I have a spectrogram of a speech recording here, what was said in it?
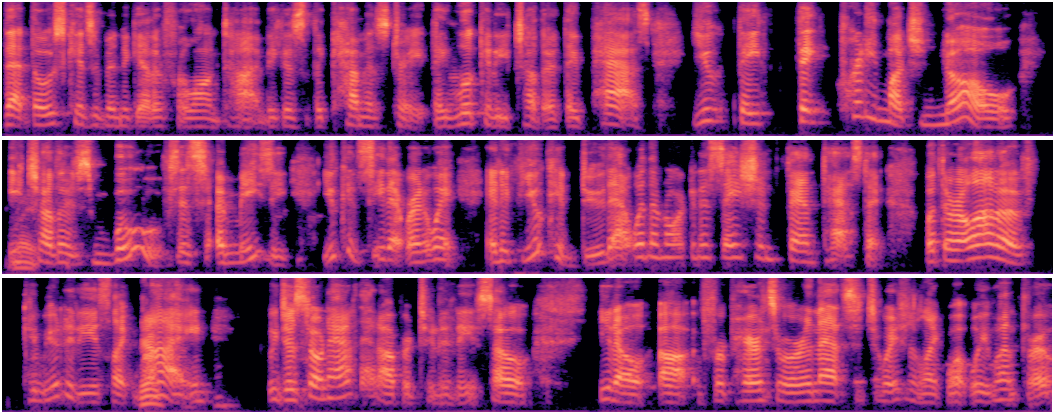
that those kids have been together for a long time because of the chemistry. They look at each other, they pass. You they they pretty much know each right. other's moves. It's amazing. You can see that right away. And if you can do that with an organization, fantastic. But there are a lot of communities like yeah. mine, we just don't have that opportunity. So, you know, uh, for parents who are in that situation, like what we went through,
